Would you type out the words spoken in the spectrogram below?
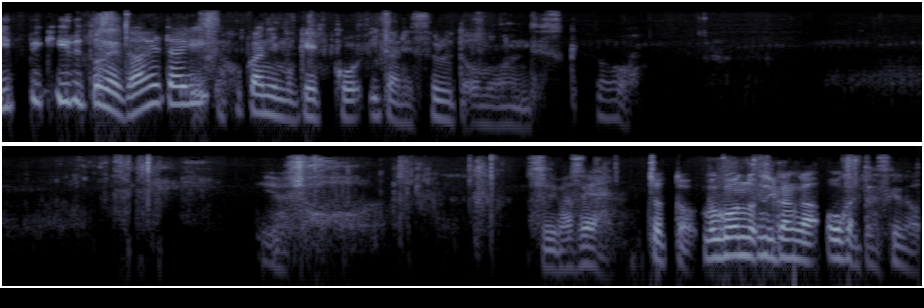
一匹いるとね、大体他にも結構いたりすると思うんですけど。よいしょ。すいません。ちょっと無言の時間が多かったですけど。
